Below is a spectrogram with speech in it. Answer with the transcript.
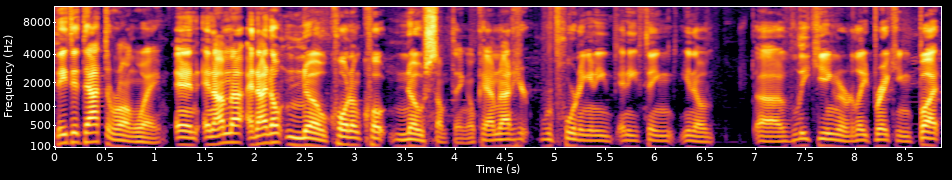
they did that the wrong way. And and I'm not and I don't know, quote unquote, know something. Okay, I'm not here reporting any anything you know uh, leaking or late breaking, but.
